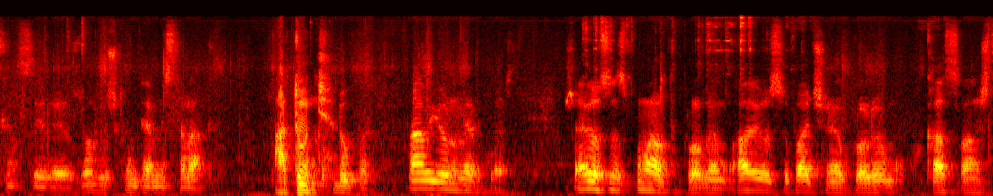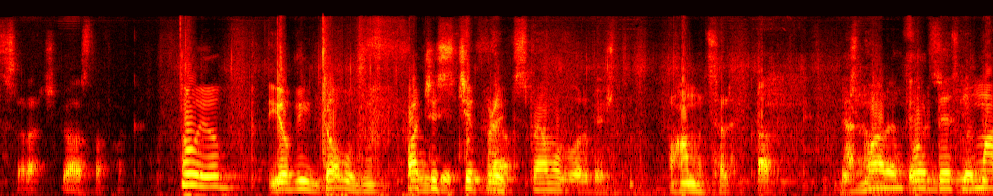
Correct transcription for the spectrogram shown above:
când se rezolvă și când te-am instalat. Atunci? După. Dar eu nu merg cu asta. Și ai o să spun altă problemă. Ai o să facem o problemă cu casa la niște săraci. Eu asta fac. Nu, eu, eu vi dau, faceți ce vreți. Prea mult vorbești. Am înțeles. Da. Deci Dar mare nu vorbesc numai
